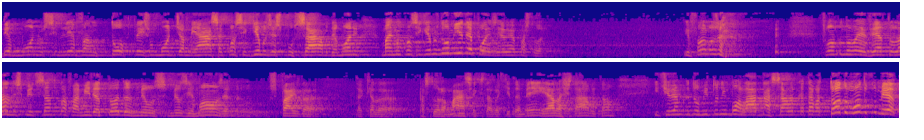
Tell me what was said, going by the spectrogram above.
demônio se levantou, fez um monte de ameaça, conseguimos expulsar o demônio, mas não conseguimos dormir depois, eu e a pastora. E fomos, fomos num evento lá no Espírito Santo com a família toda, meus, meus irmãos, eh, os pais da, daquela pastora Márcia que estava aqui também, ela estava e tal. E tivemos que dormir tudo embolado na sala, porque estava todo mundo com medo.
